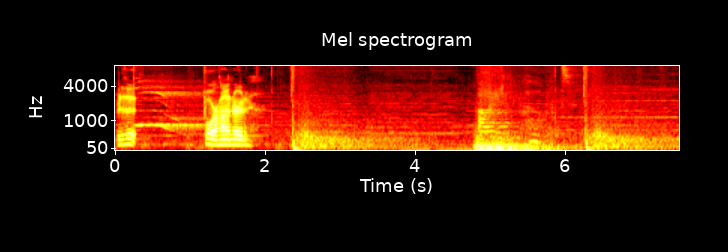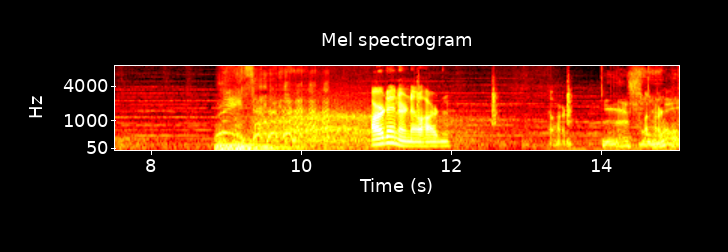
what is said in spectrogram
What is it? 400. Harden or no Harden? No Harden. One Harden.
